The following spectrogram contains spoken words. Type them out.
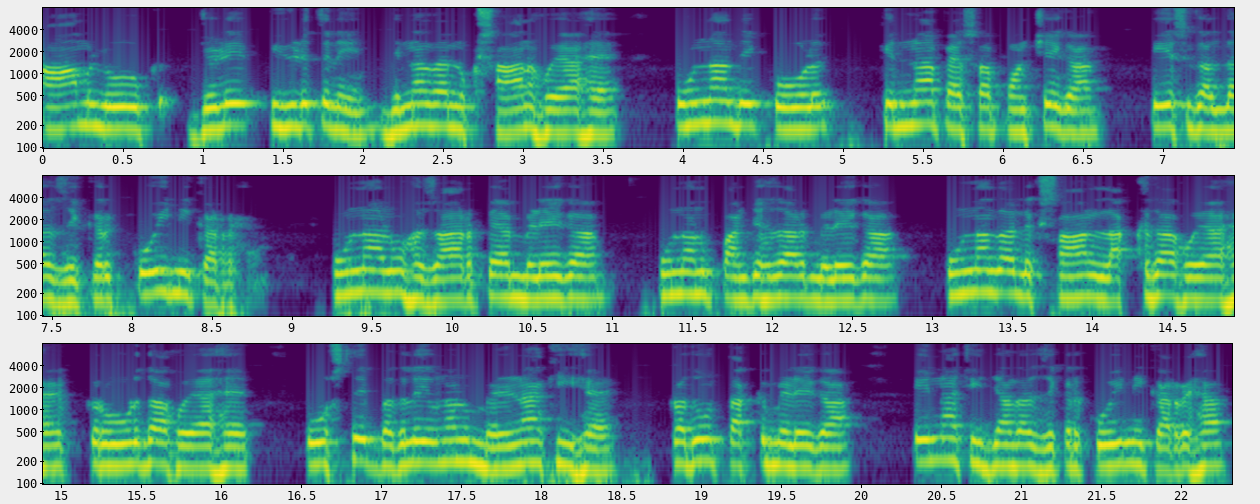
ਆਮ ਲੋਕ ਜਿਹੜੇ ਪੀੜਤ ਨੇ, ਜਿਨ੍ਹਾਂ ਦਾ ਨੁਕਸਾਨ ਹੋਇਆ ਹੈ, ਉਹਨਾਂ ਦੇ ਕੋਲ ਕਿੰਨਾ ਪੈਸਾ ਪਹੁੰਚੇਗਾ, ਇਸ ਗੱਲ ਦਾ ਜ਼ਿਕਰ ਕੋਈ ਨਹੀਂ ਕਰ ਰਿਹਾ। ਉਹਨਾਂ ਨੂੰ 1000 ਰੁਪਏ ਮਿਲੇਗਾ, ਉਹਨਾਂ ਨੂੰ 5000 ਮਿਲੇਗਾ, ਉਹਨਾਂ ਦਾ ਨੁਕਸਾਨ ਲੱਖ ਦਾ ਹੋਇਆ ਹੈ, ਕਰੋੜ ਦਾ ਹੋਇਆ ਹੈ, ਉਸ ਦੇ ਬਦਲੇ ਉਹਨਾਂ ਨੂੰ ਮਿਲਣਾ ਕੀ ਹੈ, ਕਦੋਂ ਤੱਕ ਮਿਲੇਗਾ, ਇਹਨਾਂ ਚੀਜ਼ਾਂ ਦਾ ਜ਼ਿਕਰ ਕੋਈ ਨਹੀਂ ਕਰ ਰਿਹਾ,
